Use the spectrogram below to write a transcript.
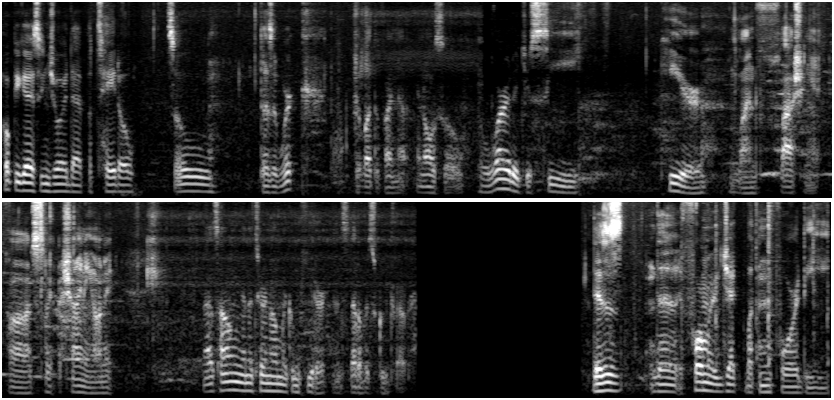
Hope you guys enjoyed that potato. So, does it work? We're about to find out. And also, the wire that you see here, the line flashing it, uh, shining on it, that's how I'm going to turn on my computer instead of a screwdriver. This is the former eject button for the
